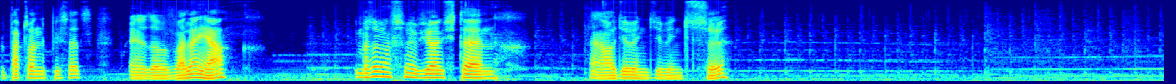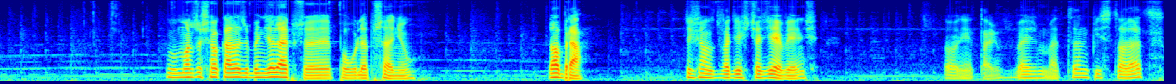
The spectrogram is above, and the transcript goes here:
Wypaczony pisec? Do wywalenia. I możemy w sumie wziąć ten... Ten o 993. Bo może się okazać, że będzie lepszy po ulepszeniu. Dobra. 1029. To nie tak. Weźmy ten pistolet.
